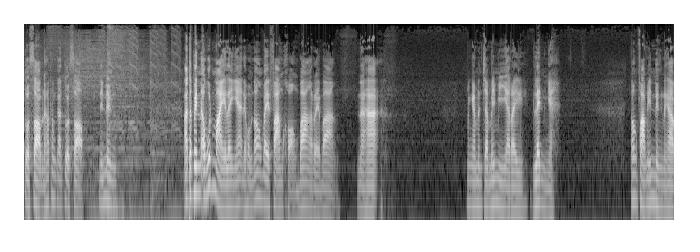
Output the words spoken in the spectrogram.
ตรวจสอบนะครับทำการตรวจสอบนิดนึง อาจจะเป็นอาวุธใหม่อะไรเงี้ยเดี๋ยวผมต้องไปฟาร์มของบ้างอะไรบ้างนะฮะไม่งั้นมันจะไม่มีอะไรเล่นไงต้องฟาร์มนิดนึงนะครับ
